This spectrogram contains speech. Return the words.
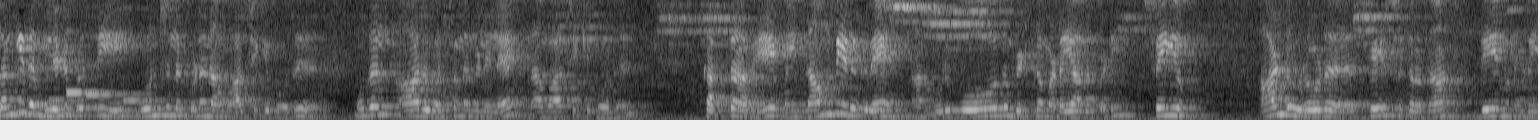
சங்கீதம் எழுபத்தி ஒன்றில் கூட நாம் வாசிக்கும் போது முதல் ஆறு வசனங்களிலே நான் வாசிக்கும் போது கத்தாவே உம்மை நம்பி இருக்கிறேன் நான் ஒருபோதும் வெட்கமடையாதபடி செய்யும். ஆண்டவரோடு பேசுகிறது தான் தேவனுடைய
